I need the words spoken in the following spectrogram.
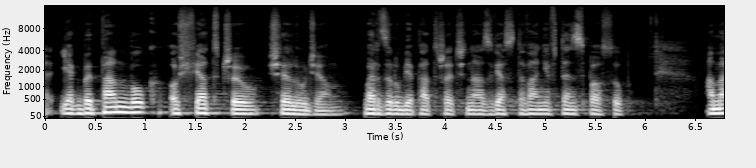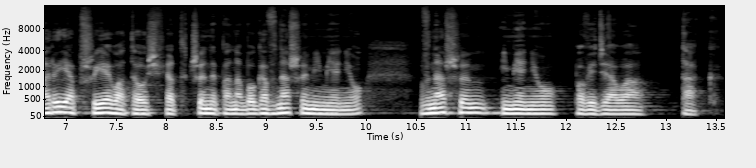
e, jakby Pan Bóg oświadczył się ludziom. Bardzo lubię patrzeć na zwiastowanie w ten sposób. A Maryja przyjęła te oświadczyny Pana Boga w naszym imieniu, w naszym imieniu powiedziała tak.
